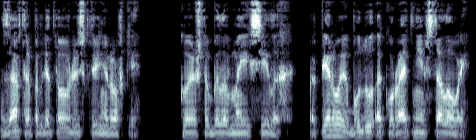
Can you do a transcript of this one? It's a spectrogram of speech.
завтра подготовлюсь к тренировке. Кое-что было в моих силах. Во-первых, буду аккуратнее в столовой.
